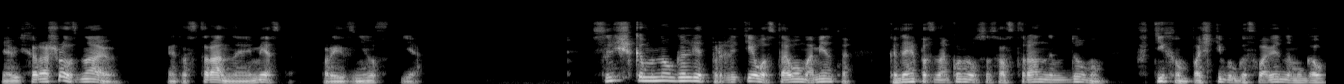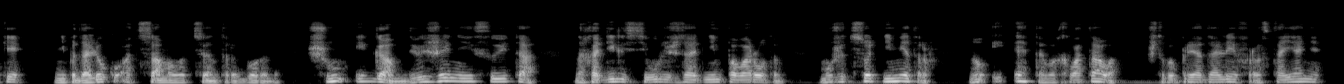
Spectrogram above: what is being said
Я ведь хорошо знаю это странное место, произнес я. Слишком много лет пролетело с того момента, когда я познакомился со странным домом в тихом, почти благословенном уголке неподалеку от самого центра города. Шум и гам, движение и суета находились всего лишь за одним поворотом, может сотни метров, но и этого хватало, чтобы, преодолев расстояние,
